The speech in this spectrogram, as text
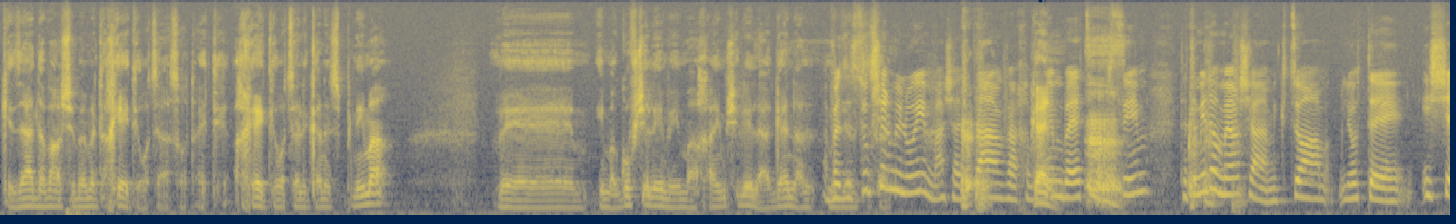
כי זה הדבר שבאמת הכי הייתי רוצה לעשות, הייתי, הכי הייתי רוצה להיכנס פנימה. ועם הגוף שלי ועם החיים שלי להגן על... אבל זה סוג של מילואים, מה שאתה והחברים כן. בעצם עושים. אתה תמיד אומר שהמקצוע, להיות uh, איש uh,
